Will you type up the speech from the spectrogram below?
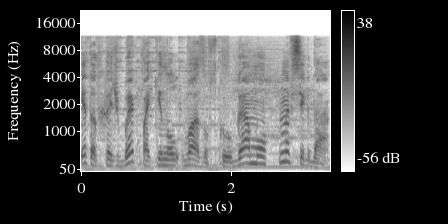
этот хэтчбэк покинул вазовскую гамму навсегда.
